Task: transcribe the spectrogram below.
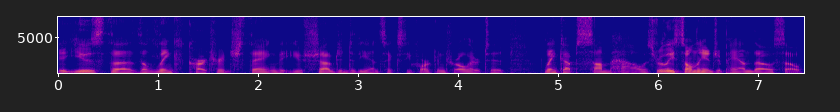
it used the the link cartridge thing that you shoved into the N64 controller to link up somehow. It's released only in Japan though, so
